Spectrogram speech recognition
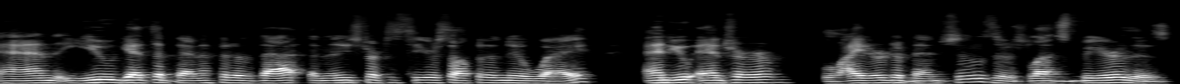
and you get the benefit of that. And then you start to see yourself in a new way, and you enter lighter dimensions. There's less Mhm. fear, there's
